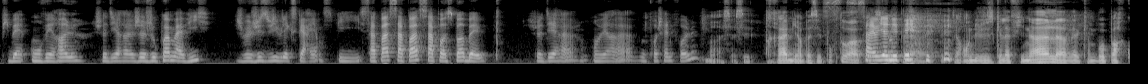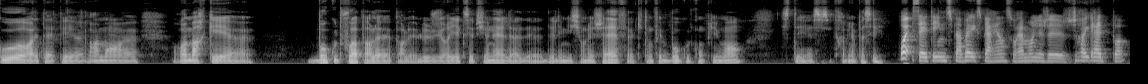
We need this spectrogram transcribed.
Puis ben, on verra, là. Je veux dire, je joue pas ma vie. Je veux juste vivre l'expérience. Puis ça passe, ça passe, ça passe pas, ben, je veux dire, euh, on verra une prochaine fois. Bah, ça s'est très bien passé pour toi. Ça a bien été. T'es rendu jusqu'à la finale avec un beau parcours. T'as été euh, vraiment euh, remarqué euh, beaucoup de fois par le, par le, jury exceptionnel de, de l'émission Les Chefs, qui t'ont fait beaucoup de compliments. C'était, ça s'est très bien passé. Ouais, ça a été une super belle expérience, vraiment. je, je regrette pas.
